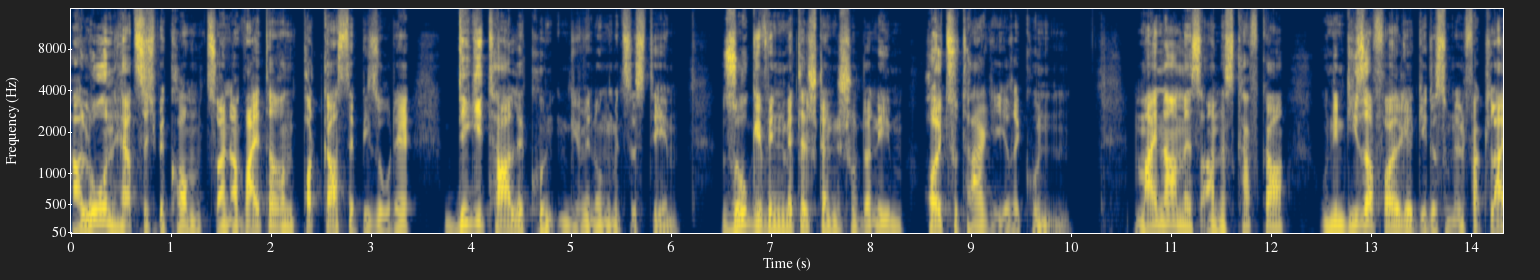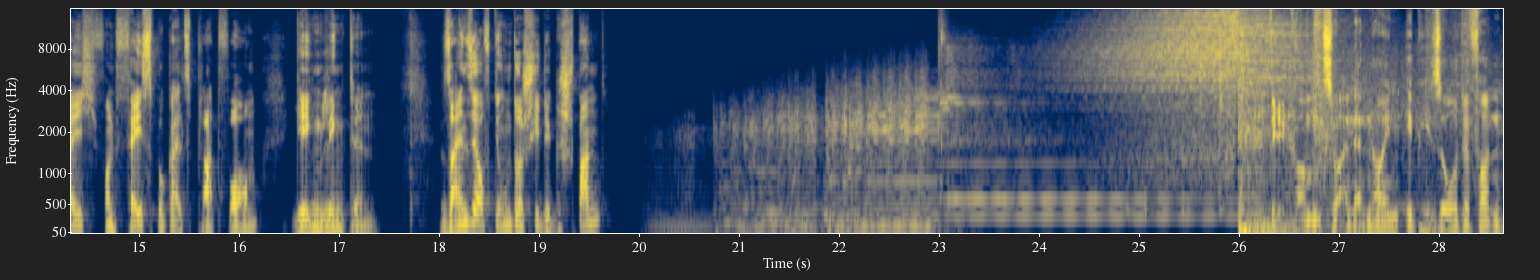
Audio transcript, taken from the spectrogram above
Hallo und herzlich willkommen zu einer weiteren Podcast-Episode Digitale Kundengewinnung mit System. So gewinnen mittelständische Unternehmen heutzutage ihre Kunden. Mein Name ist Arnes Kafka und in dieser Folge geht es um den Vergleich von Facebook als Plattform gegen LinkedIn. Seien Sie auf die Unterschiede gespannt. Willkommen zu einer neuen Episode von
